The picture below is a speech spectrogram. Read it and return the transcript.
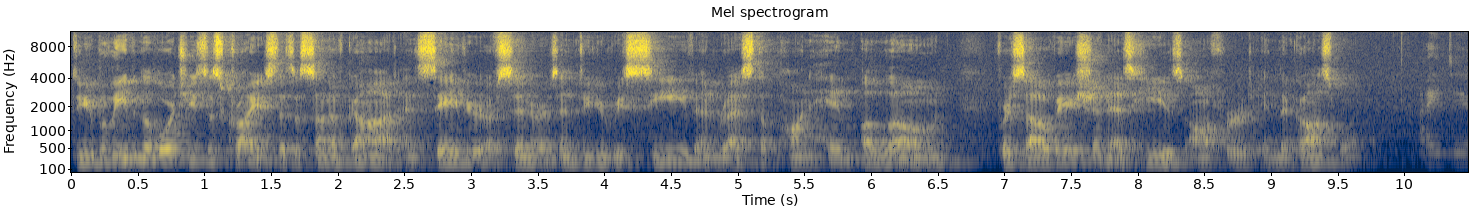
Do you believe in the Lord Jesus Christ as the Son of God and Savior of sinners? And do you receive and rest upon Him alone for salvation as he is offered in the gospel? I do.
